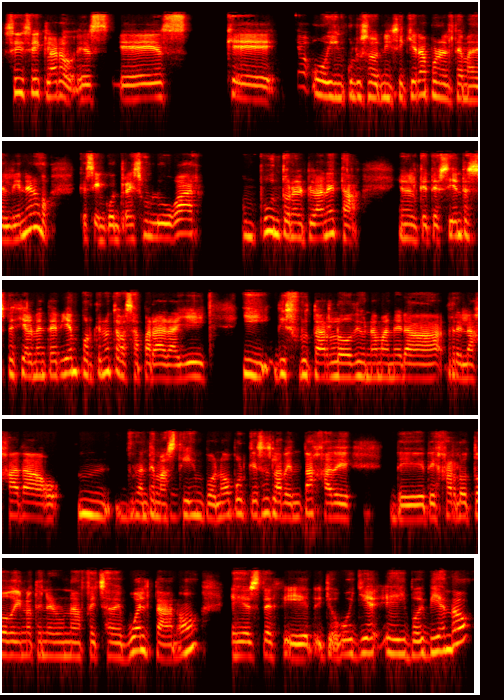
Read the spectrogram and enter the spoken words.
Sí, sí, claro, es, es que, o incluso ni siquiera por el tema del dinero, que si encontráis un lugar, un punto en el planeta en el que te sientes especialmente bien, ¿por qué no te vas a parar allí y disfrutarlo de una manera relajada o, mm, durante más tiempo, ¿no? Porque esa es la ventaja de, de, dejarlo todo y no tener una fecha de vuelta, ¿no? Es decir, yo voy, y voy viendo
